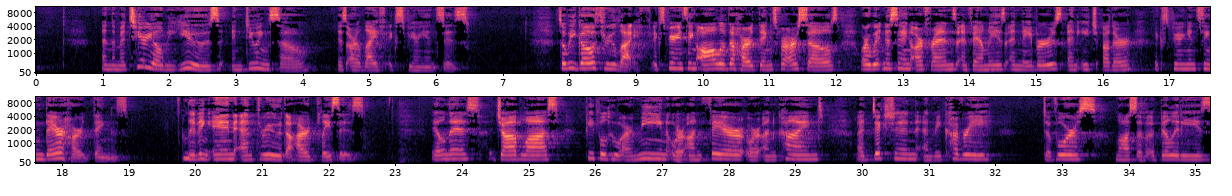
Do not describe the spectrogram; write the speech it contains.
And the material we use in doing so is our life experiences. So we go through life, experiencing all of the hard things for ourselves or witnessing our friends and families and neighbors and each other experiencing their hard things, living in and through the hard places. Illness, job loss, people who are mean or unfair or unkind, addiction and recovery, divorce, loss of abilities,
